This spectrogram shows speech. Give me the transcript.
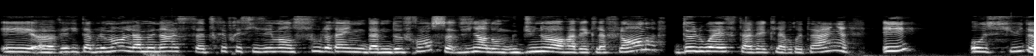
Et euh, véritablement, la menace, très précisément sous le règne d'Anne de France, vient donc du nord avec la Flandre, de l'ouest avec la Bretagne et au sud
